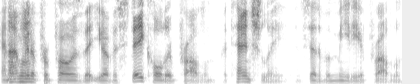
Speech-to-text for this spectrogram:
And I'm Mhm. going to propose that you have a stakeholder problem potentially instead of a media problem.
